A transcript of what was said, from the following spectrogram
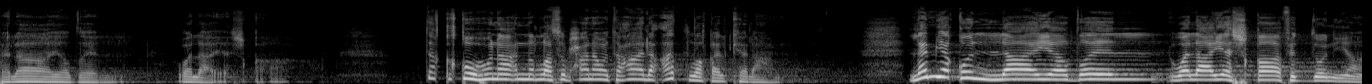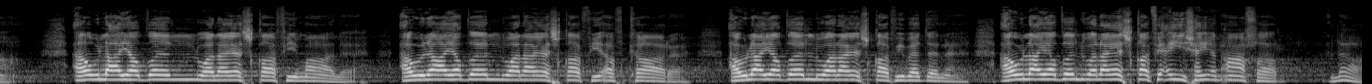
فلا يضل ولا يشقى. دققوا هنا أن الله سبحانه وتعالى أطلق الكلام. لم يقل لا يضل ولا يشقى في الدنيا أو لا يضل ولا يشقى في ماله. أو لا يضل ولا يشقى في أفكاره أو لا يضل ولا يشقى في بدنه أو لا يضل ولا يشقى في أي شيء آخر. لا.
